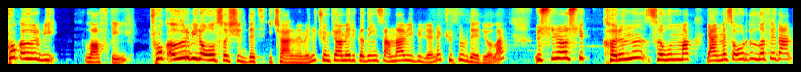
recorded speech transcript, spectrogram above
çok ağır bir laf değil. Çok ağır bile olsa şiddet içermemeli. Çünkü Amerika'da insanlar birbirlerine küfür de ediyorlar. Üstüne üstlük karını savunmak. Yani mesela orada laf eden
